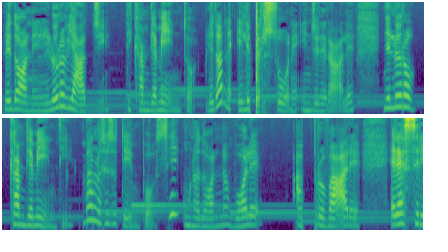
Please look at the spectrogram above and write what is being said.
le donne nei loro viaggi di cambiamento, le donne e le persone in generale, nei loro cambiamenti, ma allo stesso tempo, se una donna vuole approvare ed essere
